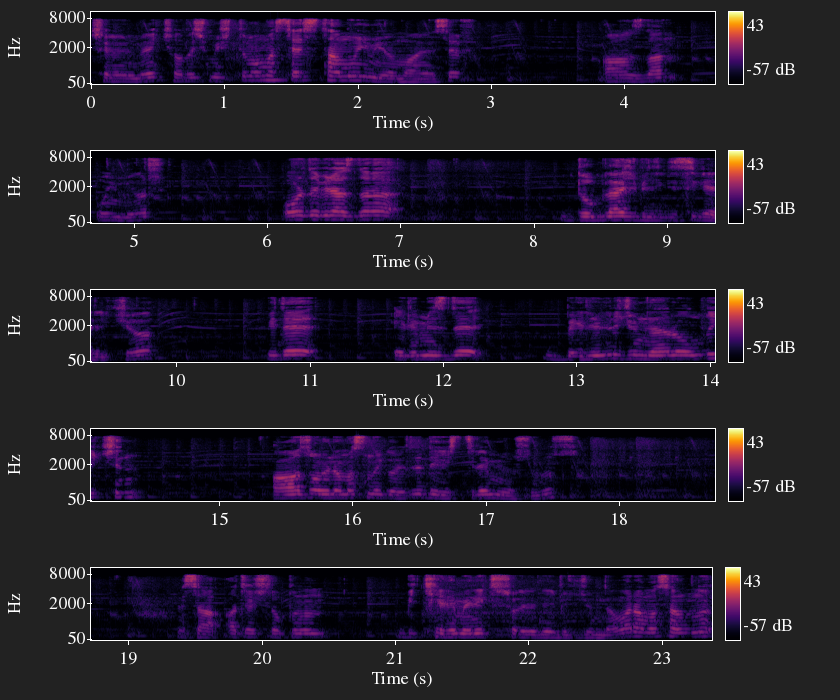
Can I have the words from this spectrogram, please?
çevirmeye çalışmıştım ama ses tam uymuyor maalesef. Ağızdan uymuyor. Orada biraz daha dublaj bilgisi gerekiyor. Bir de elimizde belirli cümleler olduğu için ağız oynamasına göre de değiştiremiyorsunuz. Mesela ateş topunun bir kelimelik söylediği bir cümle var ama sen onu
